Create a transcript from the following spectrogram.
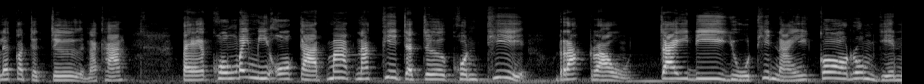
และก็จะเจอนะคะ แต่คงไม่มีโอกาสมากนักที่จะเจอคนที่รักเรา ใจดีอยู่ที่ไหนก็ร่มเย็น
